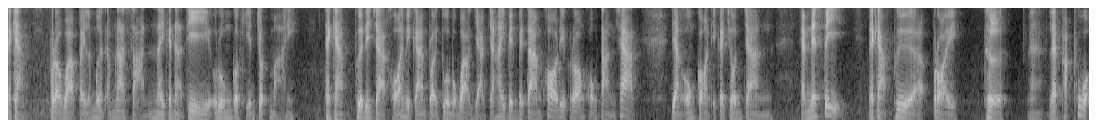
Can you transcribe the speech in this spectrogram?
นะครับ เพราะว่าไปละเมิดอำนาจศาลในขณะที่รุ้งก็เขียนจดหมายนะครับเพื่อที่จะขอให้มีการปล่อยตัวบอกว่าอยากจะให้เป็นไปตามข้อเรียกร้องของต่างชาติ อย่างองค์กรเอกชนจาง แอมเนสตี้นะครับเพื่อปล่อยเธอนะและพักพวก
